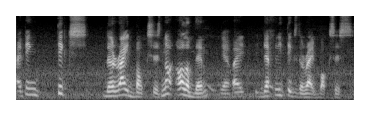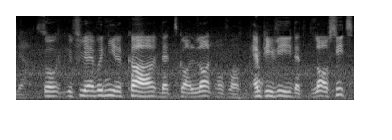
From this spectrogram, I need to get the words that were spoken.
I think ticks the right boxes. Not all of them, Yeah. but it definitely ticks the right boxes. Yeah. So if you ever need a car that's got a lot of well, MPV, that's a lot of seats,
